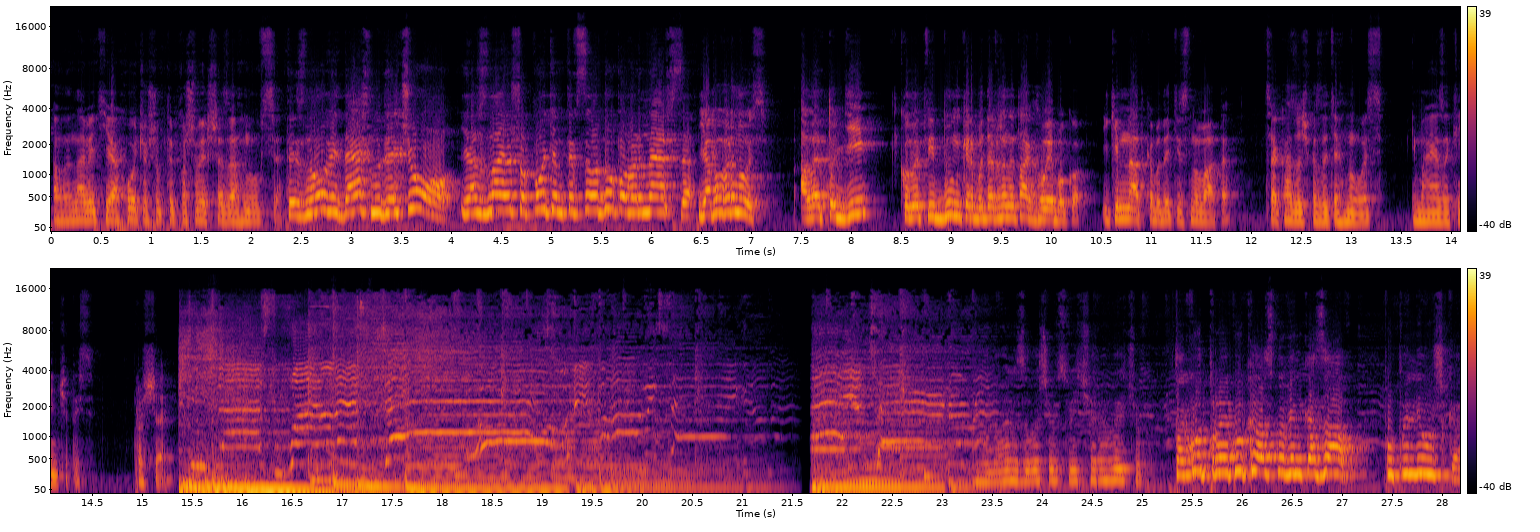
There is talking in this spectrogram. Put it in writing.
Але навіть я хочу, щоб ти пошвидше загнувся. Ти знов ідеш? Ну для чого? Я ж знаю, що потім ти все одно повернешся. Я повернусь. Але тоді, коли твій бункер буде вже не так глибоко, і кімнатка буде тіснувата. Ця казочка затягнулась і має закінчитись. Прощай. Залишив свій черевичок. Так от про яку казку він казав? Попелюшка.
